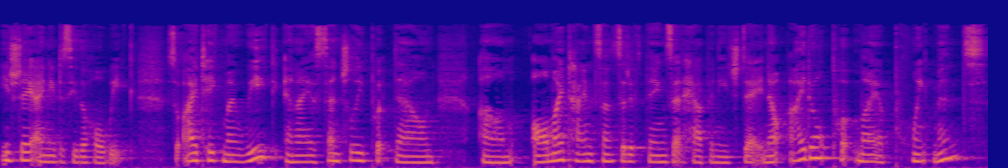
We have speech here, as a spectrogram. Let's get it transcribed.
Each day, I need to see the whole week. So I take my week and I essentially put down um, all my time sensitive things that happen each day. Now, I don't put my appointments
